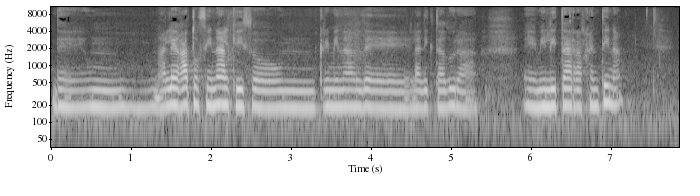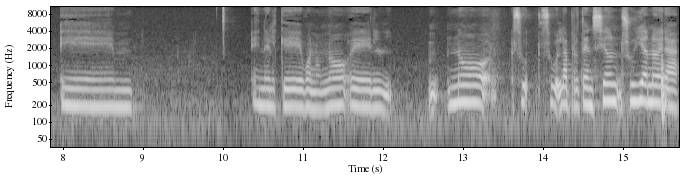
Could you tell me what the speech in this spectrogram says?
de un alegato final que hizo un criminal de la dictadura eh, militar argentina, en el que bueno, no, el, no, la pretensión suya no era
